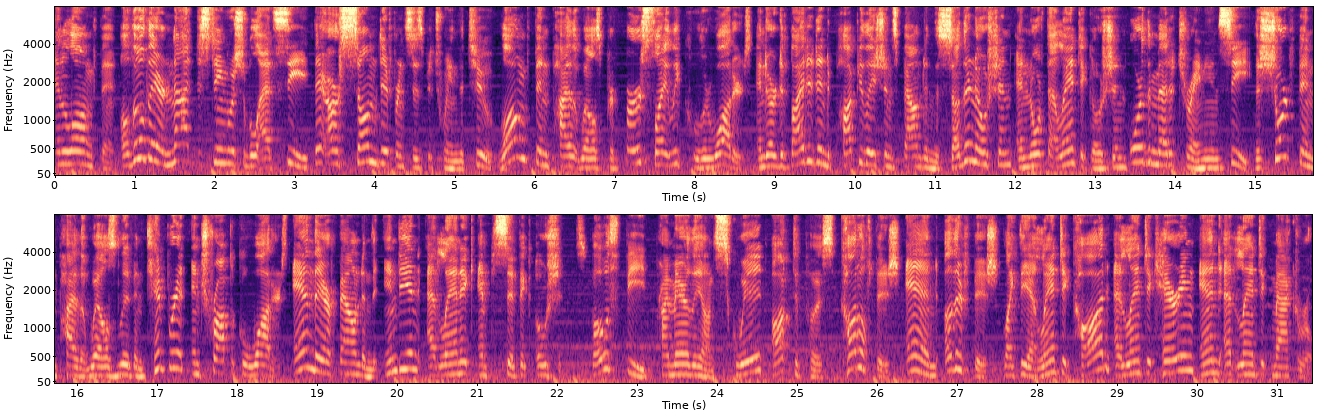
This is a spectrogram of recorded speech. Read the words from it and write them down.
and long-finned. Although they are not distinguishable at sea, there are some differences between the two. Long-finned pilot whales prefer slightly cooler waters and are divided into populations found in the Southern Ocean and North Atlantic Ocean or the Mediterranean Sea. The short-finned pilot whales live in temperate and tropical waters, and they are found in the Indian, Atlantic, and Pacific Oceans. Both feed primarily primarily on squid, octopus, cuttlefish, and other fish like the Atlantic cod, Atlantic herring, and Atlantic mackerel.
